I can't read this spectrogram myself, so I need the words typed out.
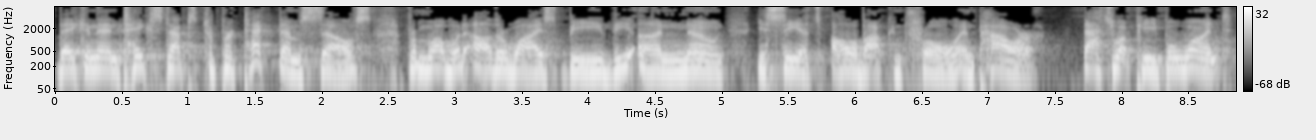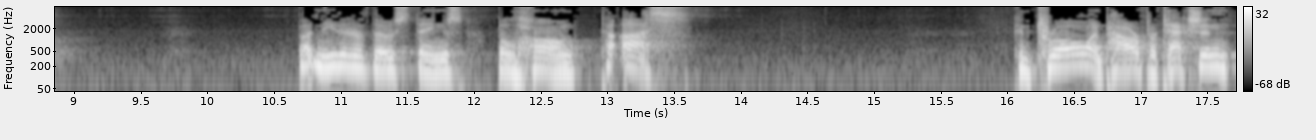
they can then take steps to protect themselves from what would otherwise be the unknown. You see, it's all about control and power. That's what people want. But neither of those things belong to us. Control and power protection,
